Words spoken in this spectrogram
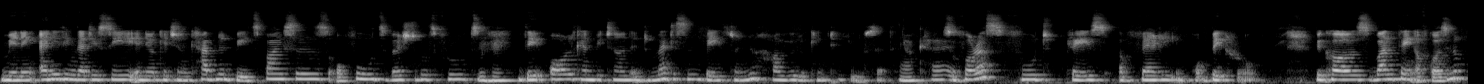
Meaning anything that you see in your kitchen cabinet, be it spices or foods, vegetables, fruits, Mhm. they all can be turned into medicine based on how you're looking to use it. Okay. So for us, food plays a very important, big role. Because one thing, of course, you know,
